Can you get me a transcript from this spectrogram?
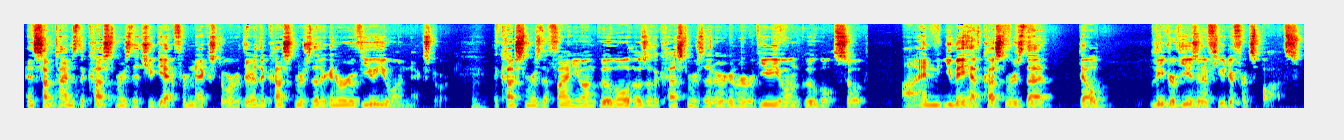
And sometimes the customers that you get from Nextdoor, they're the customers that are going to review you on Nextdoor. Mm-hmm. The customers that find you on Google, those are the customers that are going to review you on Google. So, uh, and you may have customers that they'll leave reviews in a few different spots.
